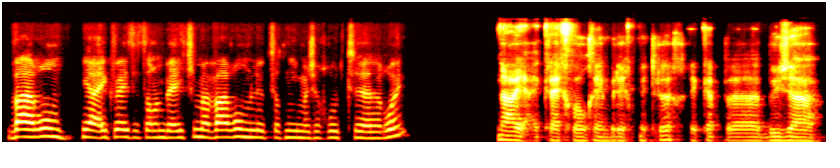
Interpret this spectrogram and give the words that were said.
waarom, ja, ik weet het al een beetje, maar waarom lukt dat niet meer zo goed, eh, Roy? Nou ja, ik krijg gewoon geen bericht meer terug. Ik heb eh Buza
